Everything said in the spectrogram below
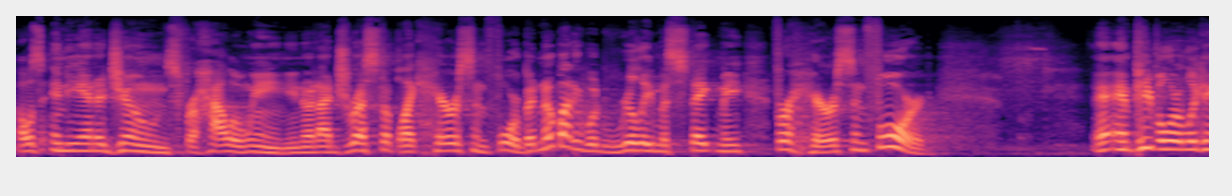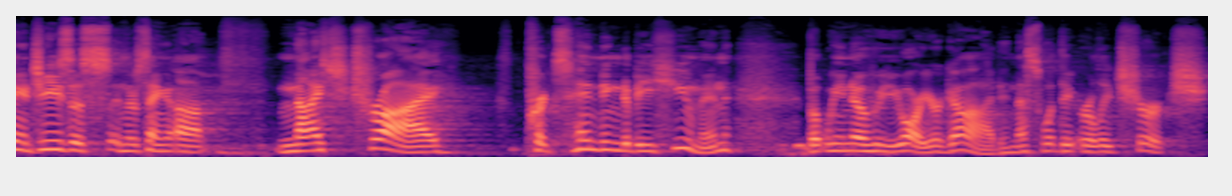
I was Indiana Jones for Halloween, you know, and I dressed up like Harrison Ford, but nobody would really mistake me for Harrison Ford. And people are looking at Jesus and they're saying, uh, nice try pretending to be human, but we know who you are. You're God. And that's what the early church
